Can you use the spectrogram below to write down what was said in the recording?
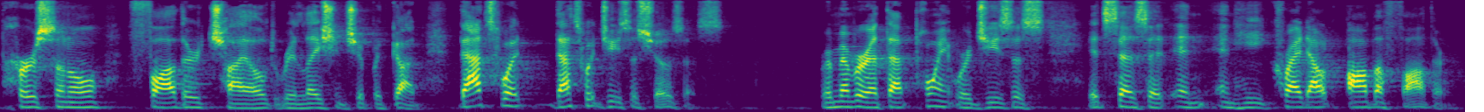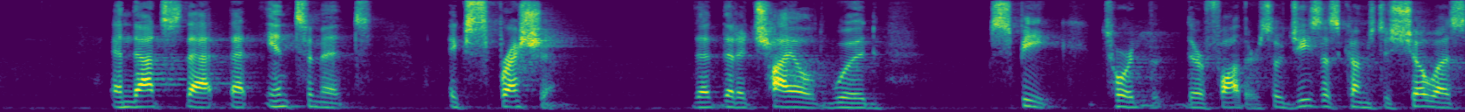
personal father child relationship with God. That's what, that's what Jesus shows us. Remember at that point where Jesus, it says that, and, and he cried out, Abba, Father. And that's that, that intimate expression that, that a child would speak toward the, their father. So Jesus comes to show us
